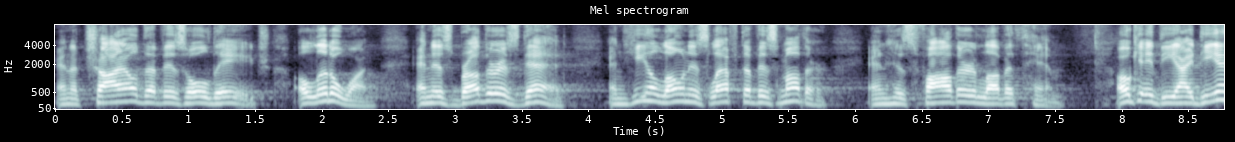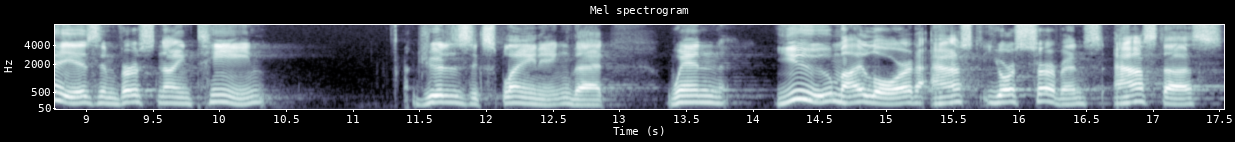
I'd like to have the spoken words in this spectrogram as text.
and a child of his old age, a little one, and his brother is dead and he alone is left of his mother, and his father loveth him. Okay, the idea is in verse 19, Judah is explaining that when you, my Lord, asked your servants, asked us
